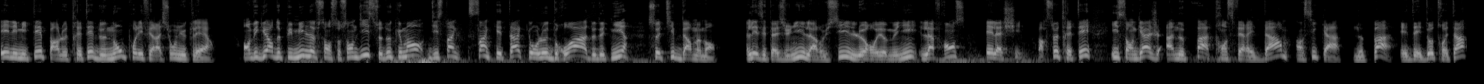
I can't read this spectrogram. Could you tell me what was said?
est limitée par le traité de non-prolifération nucléaire. En vigueur depuis 1970, ce document distingue cinq États qui ont le droit de détenir ce type d'armement. Les États-Unis, la Russie, le Royaume-Uni, la France et la Chine. Par ce traité, ils s'engagent à ne pas transférer d'armes ainsi qu'à ne pas aider d'autres États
